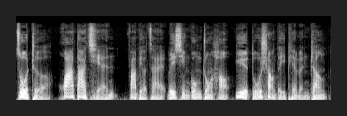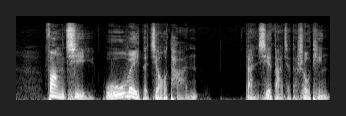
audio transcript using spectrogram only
作者花大钱发表在微信公众号“阅读”上的一篇文章，《放弃无谓的交谈》。感谢大家的收听。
